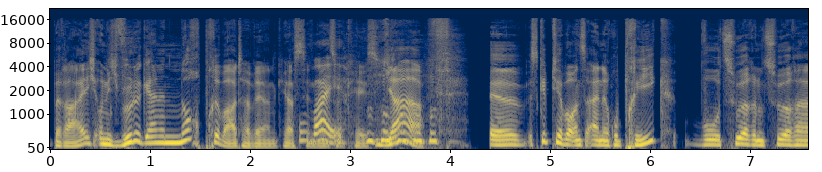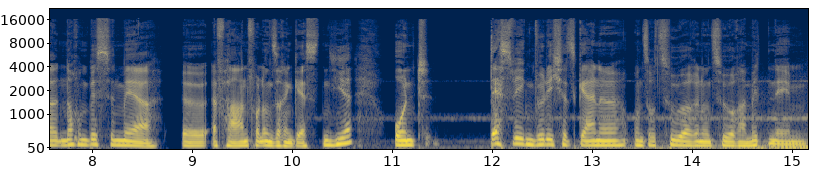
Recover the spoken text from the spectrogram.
Bereich. Und ich würde gerne noch privater werden, Kerstin, Oh wenn wei. es okay ist. Ja. äh, es gibt hier bei uns eine Rubrik, wo Zuhörerinnen und Zuhörer noch ein bisschen mehr äh, erfahren von unseren Gästen hier. Und deswegen würde ich jetzt gerne unsere Zuhörerinnen und Zuhörer mitnehmen.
